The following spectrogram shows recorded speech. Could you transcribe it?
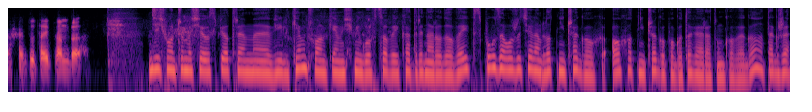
tutaj plan B. Dziś łączymy się z Piotrem Wilkiem, członkiem śmigłowcowej kadry narodowej, współzałożycielem lotniczego ochotniczego pogotowia ratunkowego, a także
